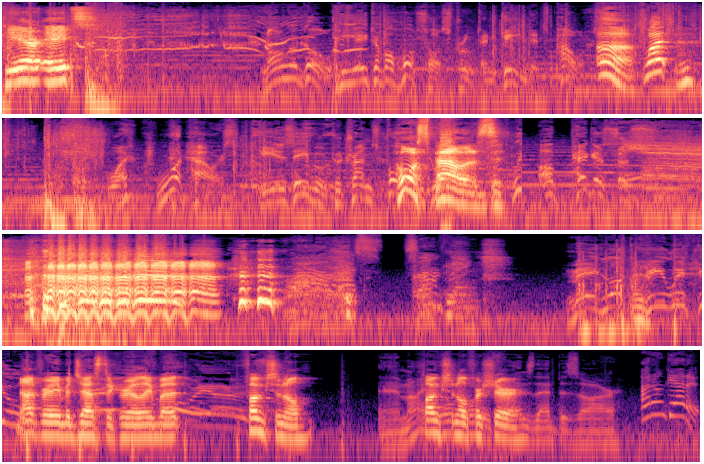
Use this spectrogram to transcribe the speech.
Pierre ate. Long ago, he ate of a horse horse fruit and gained its powers. Uh, what? What? What powers? He is able to transform Horse into a- powers. A Pegasus. That's something. May luck be with you. Not very majestic, really, but functional. Am I Functional for sure. finds that bizarre? I don't get it.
